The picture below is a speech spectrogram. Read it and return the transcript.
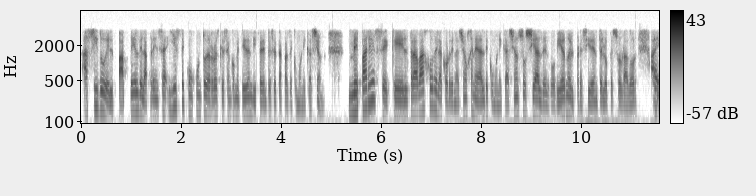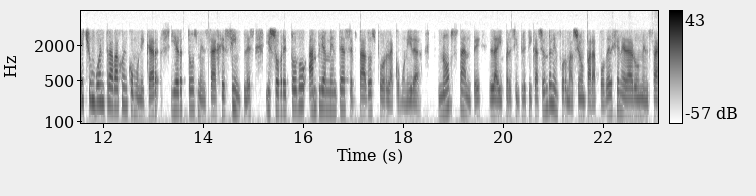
ha sido el papel de la prensa y este conjunto de errores que se han cometido en diferentes etapas de comunicación. Me parece que el trabajo de la Coordinación General de Comunicación Social del gobierno del presidente López Obrador ha hecho un buen trabajo en comunicar ciertos mensajes simples y sobre todo ampliamente aceptados por la comunidad. No obstante, la hipersimplificación de la información para poder generar un mensaje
